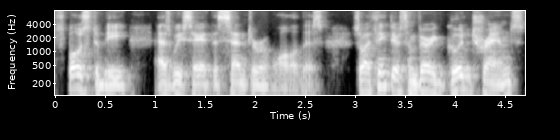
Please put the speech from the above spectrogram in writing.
supposed to be, as we say, at the center of all of this. So I think there's some very good trends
